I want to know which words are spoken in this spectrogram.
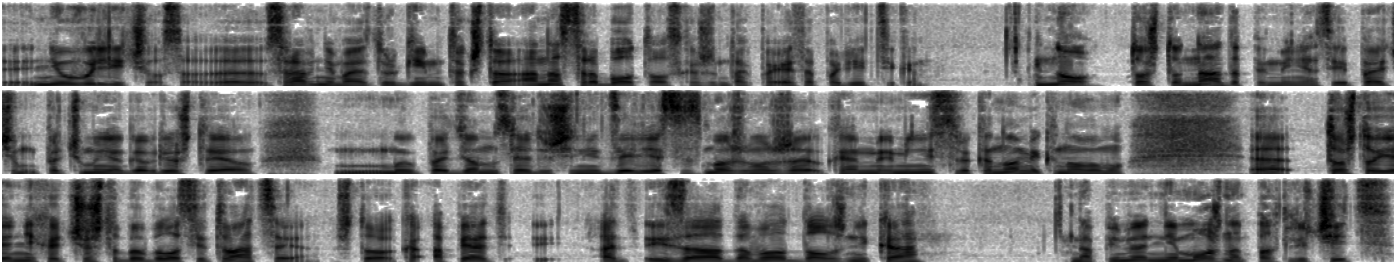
не увеличился, э, сравнивая с другими. Так что она сработала, скажем так, эта политика. Но то, что надо поменять, и почему, почему я говорю, что я, мы пойдем на следующей неделе, если сможем уже к министру экономики новому, э, то, что я не хочу, чтобы была ситуация, что опять из-за одного должника, например, не можно подключить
